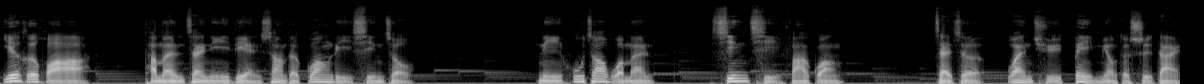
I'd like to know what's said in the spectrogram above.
耶和华啊，他们在你脸上的光里行走。你呼召我们兴起发光，在这弯曲悖谬的世代，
